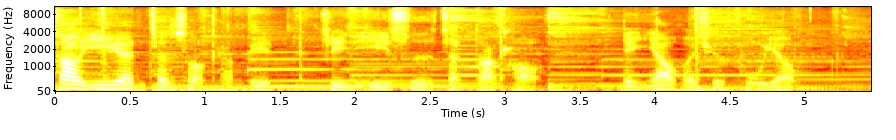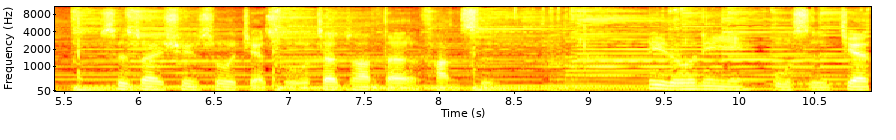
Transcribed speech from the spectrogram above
到医院诊所看病，经医师诊断后，领药回去服用，是最迅速解除症状的方式。例如，你五十肩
